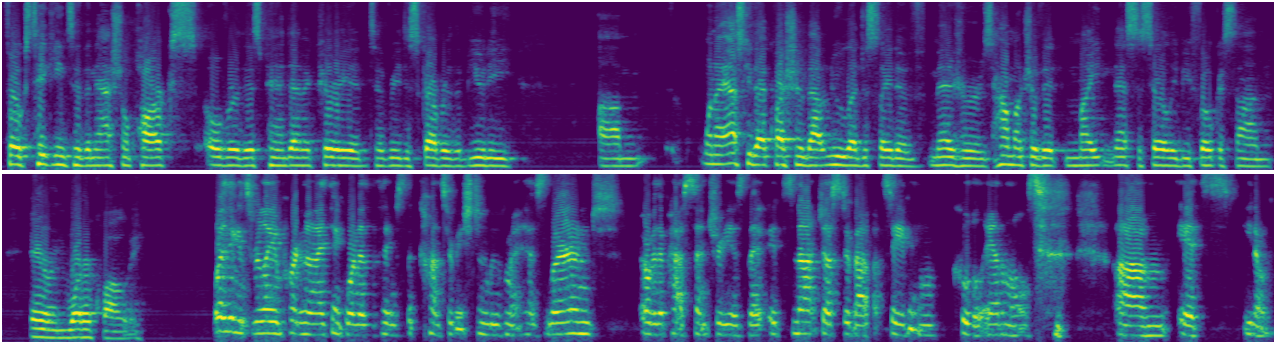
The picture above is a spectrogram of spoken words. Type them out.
folks taking to the national parks over this pandemic period to rediscover the beauty um, when I ask you that question about new legislative measures, how much of it might necessarily be focused on air and water quality? Well, I think it's really important, and I think one of the things the conservation movement has learned over the past century is that it's not just about saving cool animals. um, it's, you know,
